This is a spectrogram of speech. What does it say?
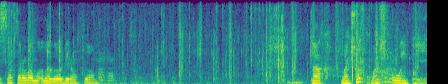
со второго левела берем клан. Угу. Так, ваншот, ваншот. Ой, блин.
